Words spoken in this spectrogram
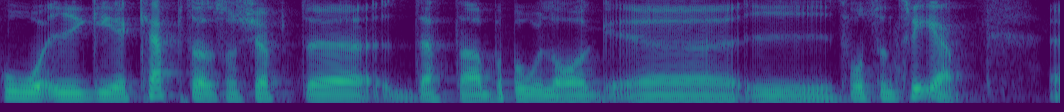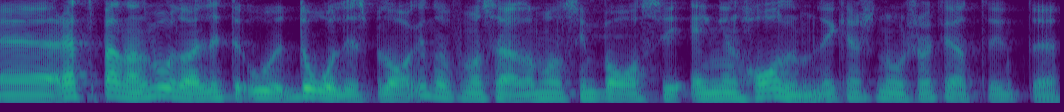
HIG Capital som köpte detta bolag i 2003. Eh, Rätt spännande bolag, lite dålighetsbolagen då får man säga. De har sin bas i Ängelholm. Det är kanske en orsak till att inte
